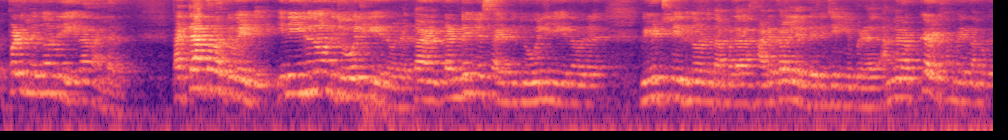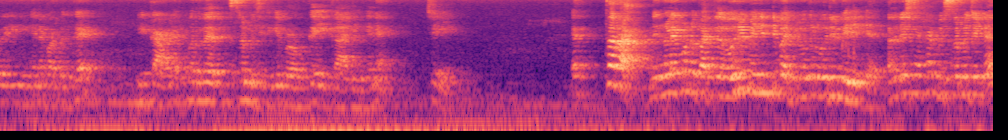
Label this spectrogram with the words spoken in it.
എപ്പോഴും നിന്നുകൊണ്ട് ചെയ്യുന്ന നല്ലത്. പറ്റാത്തവർക്ക് വേണ്ടി ഇനി ഇരുന്നുകൊണ്ട് ജോലി ചെയ്യുന്നവർ കണ്ടിന്യൂസ് ആയിട്ട് ജോലി ചെയ്യുന്നവർ വീട്ടിലിരുന്നുകൊണ്ട് നമ്മൾ അടുക്കളയിൽ എന്തെങ്കിലും ചെയ്യുമ്പോൾ അങ്ങനെയൊക്കെ ഉള്ള സമയത്ത് നമുക്ക് ഇങ്ങനെ പതുക്കെ ഈ കാൽ വെറുതെ ശ്രമിച്ചിരിക്കുമ്പോഴൊക്കെ ഈ കാലിങ്ങനെ ചെയ്യും. എത്ര നിങ്ങളെ കൊണ്ട് പറ്റുന്ന ഒരു മിനിറ്റ് പറ്റുമെങ്കിൽ ഒരു മിനിറ്റ് അതിനുശേഷം വിശ്രമിച്ചിട്ട്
